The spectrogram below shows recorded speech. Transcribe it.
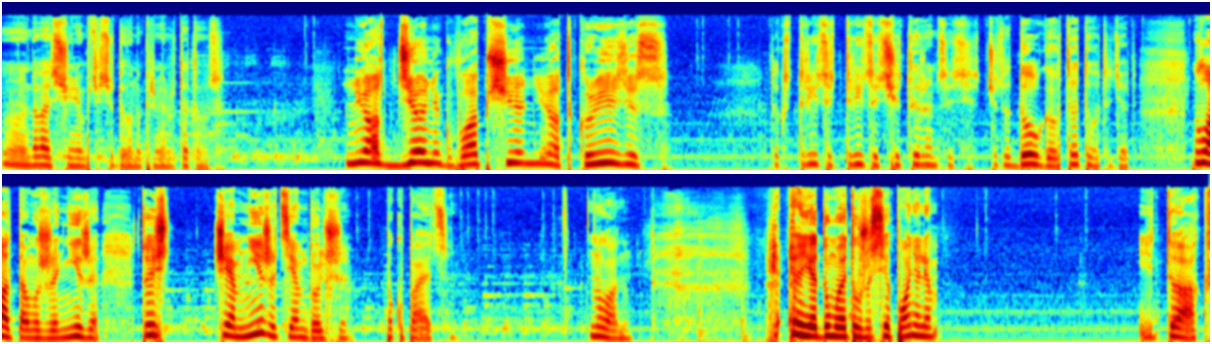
Ну, давайте что-нибудь отсюда, например, вот это вот. Нет денег, вообще нет, кризис. Так, 30, 30, 14. Что-то долго вот это вот идет. Ну ладно, там уже ниже. То есть, чем ниже, тем дольше покупается. Ну ладно. Я думаю, это уже все поняли. Итак,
